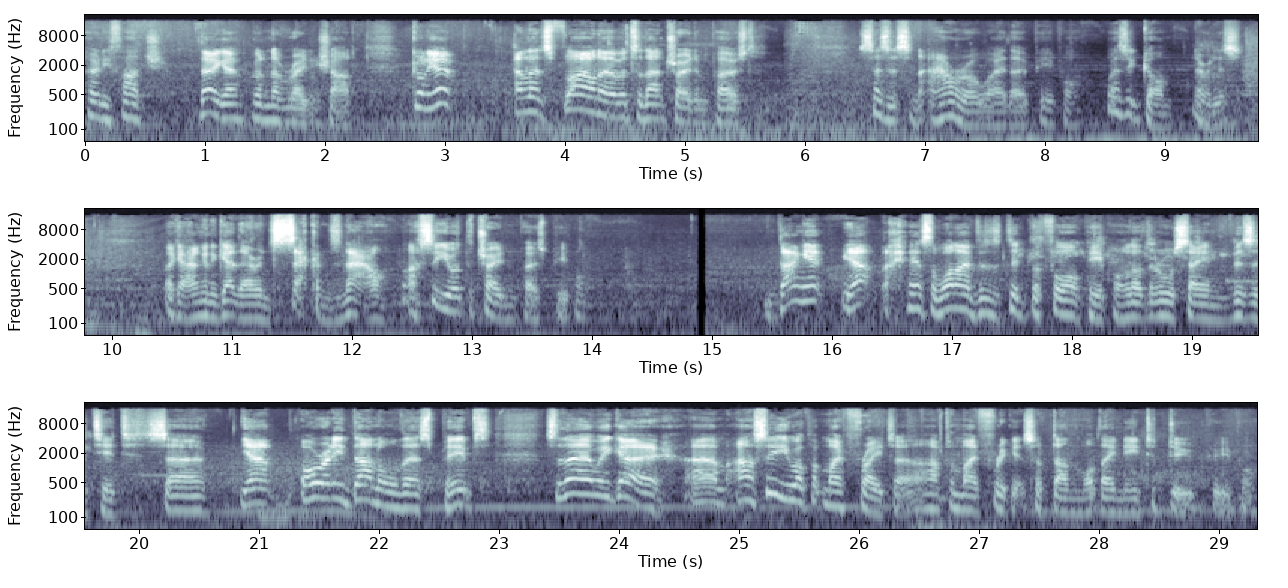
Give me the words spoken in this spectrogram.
Holy fudge. There you go, got another radiant shard. Coolio! And let's fly on over to that trading post. It says it's an hour away though, people. Where's it gone? There it is. Okay, I'm going to get there in seconds now. I'll see you at the trading post, people. Dang it! Yeah, it's the one I visited before, people. They're all saying visited. So, yeah, already done all this, peeps. So there we go. Um, I'll see you up at my freighter after my frigates have done what they need to do, people.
